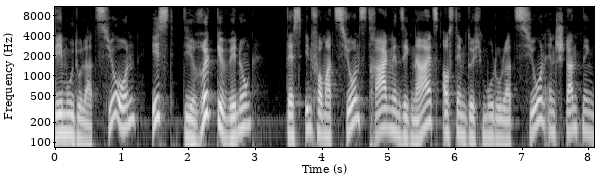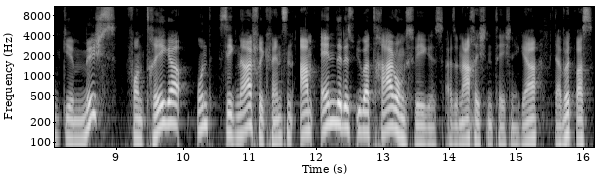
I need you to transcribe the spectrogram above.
Demodulation ist die Rückgewinnung des informationstragenden Signals aus dem durch Modulation entstandenen Gemischs von Träger und Signalfrequenzen am Ende des Übertragungsweges, also Nachrichtentechnik, ja, da wird was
